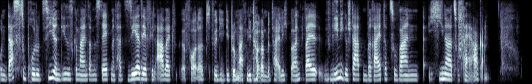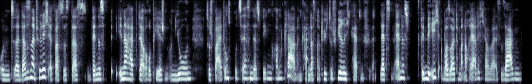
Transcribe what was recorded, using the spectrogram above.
Und das zu produzieren, dieses gemeinsame Statement, hat sehr, sehr viel Arbeit erfordert für die Diplomaten, die daran beteiligt waren, weil wenige Staaten bereit dazu waren, China zu verärgern. Und äh, das ist natürlich etwas, dass das, wenn es innerhalb der Europäischen Union zu Spaltungsprozessen deswegen kommt, klar, dann kann das natürlich zu Schwierigkeiten führen. Letzten Endes finde ich, aber sollte man auch ehrlicherweise sagen,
